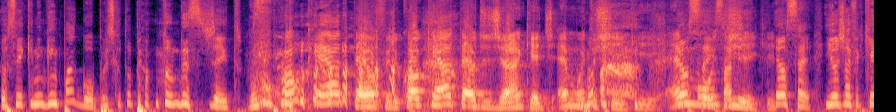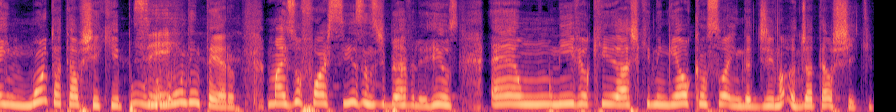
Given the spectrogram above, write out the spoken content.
Eu sei que ninguém ninguém pagou, por isso que eu tô perguntando desse jeito. Qualquer hotel, filho, qualquer hotel de junket é muito chique. É eu muito sei, Samir, chique. Eu sei. E eu já fiquei em muito hotel chique pô, no mundo inteiro. Mas o Four Seasons de Beverly Hills é um nível que eu acho que ninguém alcançou ainda de, de hotel chique.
